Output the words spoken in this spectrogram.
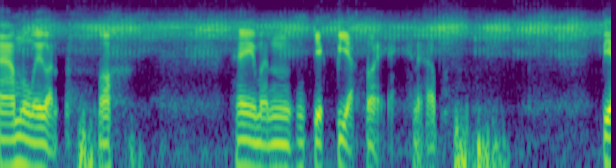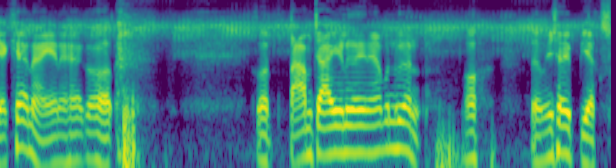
น้ำลงไปก่อนเนาะให้มันเปียกๆหน่อยนะครับ เปียกแค่ไหนนะฮะก็ก็ตามใจเลยนะเพื่อนๆเนาะ แต่ไม่ใช่เปียกโซ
